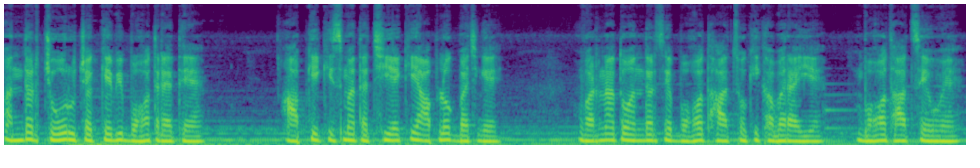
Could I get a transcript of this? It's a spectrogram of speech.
अंदर चोर उचक्के भी बहुत रहते हैं। आपकी किस्मत अच्छी है कि आप लोग बच गए। वरना तो अंदर से बहुत हादसों की खबर आई है, बहुत हादसे हुए हैं।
